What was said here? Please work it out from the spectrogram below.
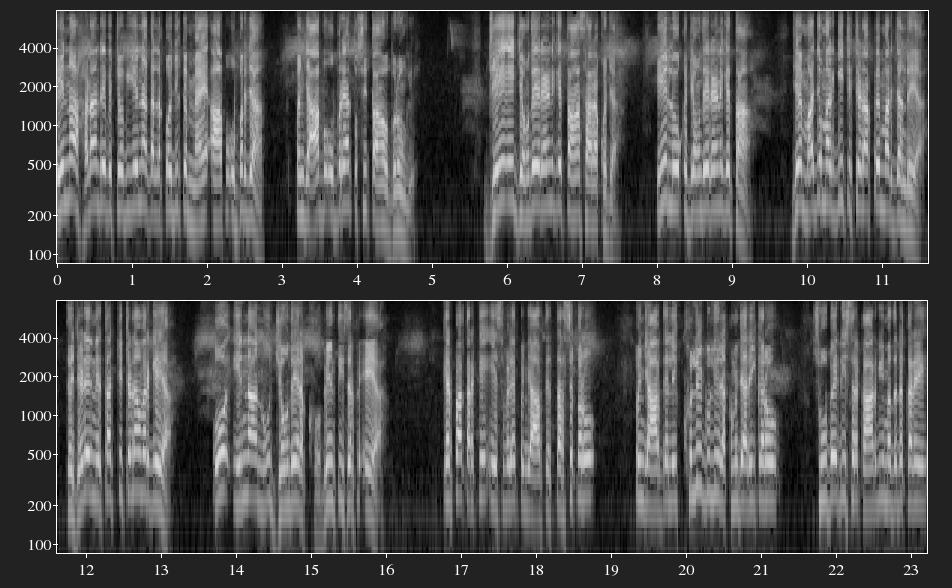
ਇਹਨਾਂ ਹੜਾਂ ਦੇ ਵਿੱਚੋਂ ਵੀ ਇਹ ਨਾ ਗੱਲ ਕਹੋ ਜੀ ਕਿ ਮੈਂ ਆਪ ਉੱਭਰ ਜਾ। ਪੰਜਾਬ ਉੱਭਰਿਆ, ਤੁਸੀਂ ਤਾਂ ਉੱਭਰੋਗੇ। ਜੇ ਇਹ ਜਿਉਂਦੇ ਰਹਿਣਗੇ ਤਾਂ ਸਾਰਾ ਕੁਝ ਆ। ਇਹ ਲੋਕ ਜਿਉਂਦੇ ਰਹਿਣਗੇ ਤਾਂ। ਜੇ ਮੱਝ ਮਰ ਗਈ ਚਿਚੜਾਪੇ ਮਰ ਜਾਂਦੇ ਆ। ਤੇ ਜਿਹੜੇ ਨੇਤਾ ਚਿਚੜਾਂ ਵਰਗੇ ਆ, ਉਹ ਇਹਨਾਂ ਨੂੰ ਜਿਉਂਦੇ ਰੱਖੋ। ਬੇਨਤੀ ਸਿਰਫ ਇਹ ਆ। ਕਿਰਪਾ ਕਰਕੇ ਇਸ ਵੇਲੇ ਪੰਜਾਬ ਤੇ ਤਰਸ ਕਰੋ। ਪੰਜਾਬ ਦੇ ਲਈ ਖੁੱਲੀ ਡੁੱਲੀ ਰਕਮ ਜਾਰੀ ਕਰੋ। ਸੂਬੇ ਦੀ ਸਰਕਾਰ ਵੀ ਮਦਦ ਕਰੇ।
